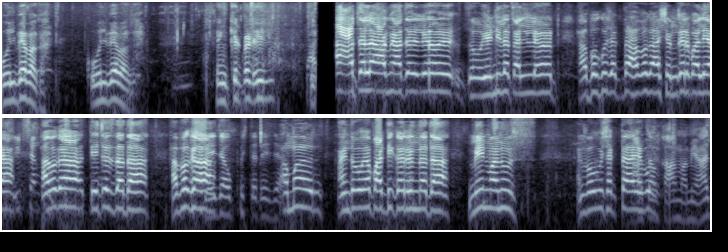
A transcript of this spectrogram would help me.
कोलब्या बघा कोलब्या बघा. संकेत पाटील. चला आम्ही आता एंडीला चाललेलो आहोत. हा बघू शकता हा बघा शंकरपाल्या हा बघा तेजस दादा. हा बघा अमर. आणि तो बघा पाठी करण दादा मेन माणूस. आणि बघू शकता हे बघ. काम आम्ही आज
